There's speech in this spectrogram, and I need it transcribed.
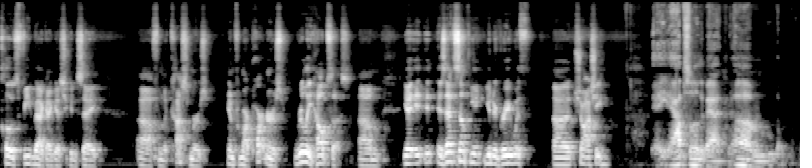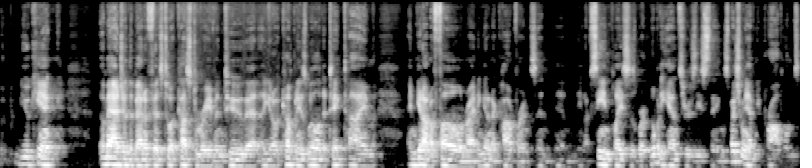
closed feedback, I guess you can say, uh, from the customers and from our partners really helps us. Um, yeah, it, it, is that something you'd agree with, uh, Shashi? Absolutely, Matt. Um, you can't imagine the benefits to a customer even too that you know a company is willing to take time and get on a phone right and get in a conference and, and you know i've seen places where nobody answers these things especially when you have any problems.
